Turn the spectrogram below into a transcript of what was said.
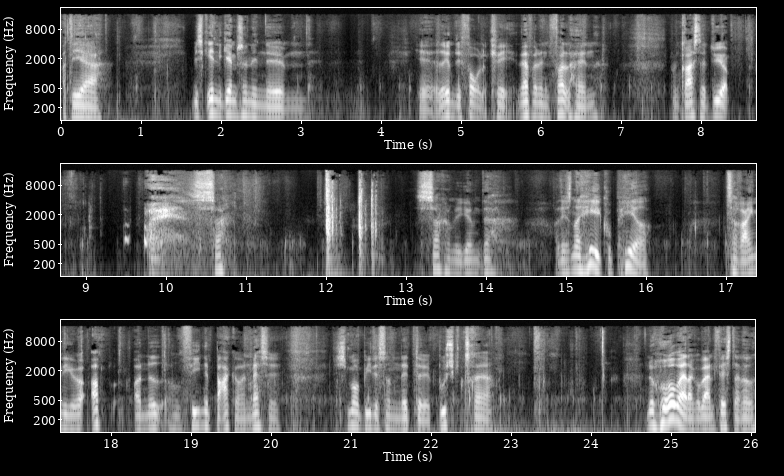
Og det er... Vi skal ind igennem sådan en... Øh, ja, jeg ved ikke, om det er får eller kvæg. I hvert fald en fold herinde. Nogle græsne dyr. Øh, så... Så kommer vi igennem der. Og det er sådan noget helt kuperet terræn. Det kan gå op og ned, og nogle fine bakker og en masse små bitte sådan lidt øh, busktræer. Nu håber jeg, der kunne være en fest dernede.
